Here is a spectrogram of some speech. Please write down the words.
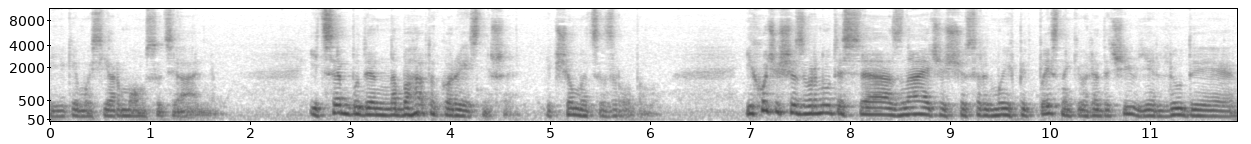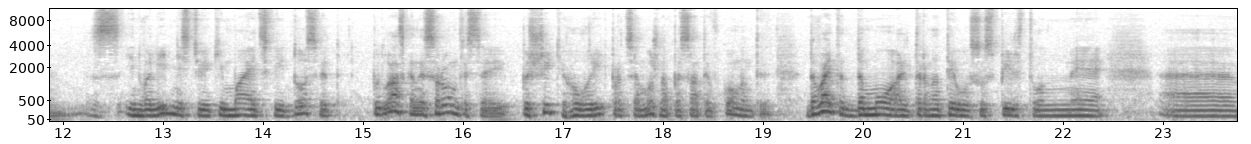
якимось ярмом соціальним. І це буде набагато корисніше, якщо ми це зробимо. І хочу ще звернутися, знаючи, що серед моїх підписників, глядачів є люди з інвалідністю, які мають свій досвід. Будь ласка, не соромтеся і пишіть, говоріть про це, можна писати в коменти. Давайте дамо альтернативу суспільству, не е,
